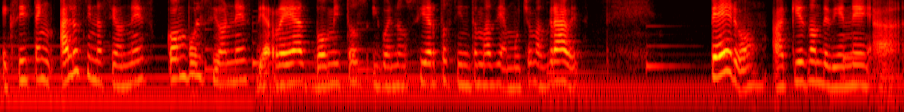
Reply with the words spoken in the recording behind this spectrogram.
existen alucinaciones, convulsiones, diarreas, vómitos y bueno, ciertos síntomas ya mucho más graves. Pero aquí es donde viene a,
